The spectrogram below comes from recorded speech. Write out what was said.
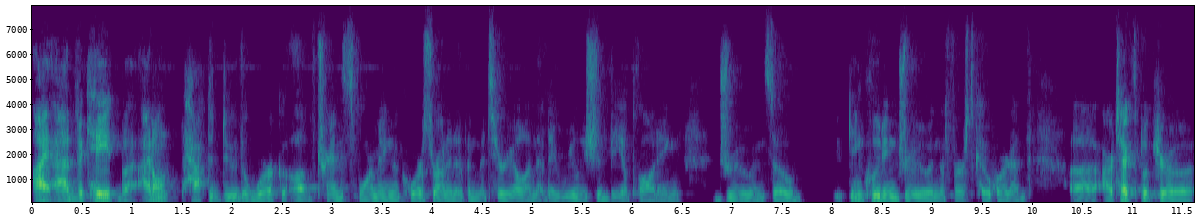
I advocate, but I don't have to do the work of transforming a course around an open material and that they really should be applauding Drew. And so including Drew in the first cohort of uh, our textbook hero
